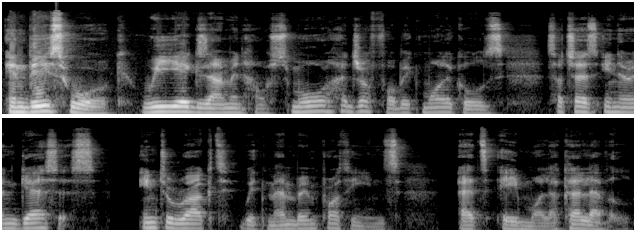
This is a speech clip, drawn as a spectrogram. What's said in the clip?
In this work, we examine how small hydrophobic molecules, such as inert gases, interact with membrane proteins at a molecular level.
